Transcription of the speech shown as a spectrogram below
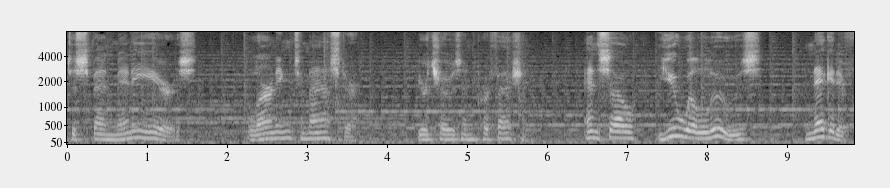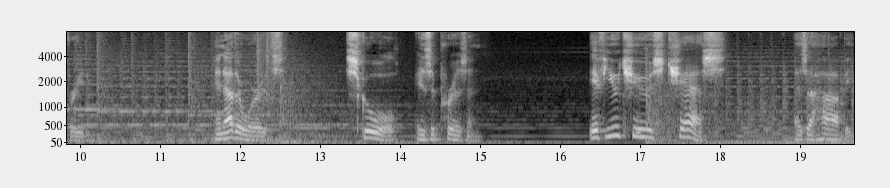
to spend many years learning to master your chosen profession. And so you will lose negative freedom. In other words, school is a prison. If you choose chess as a hobby,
